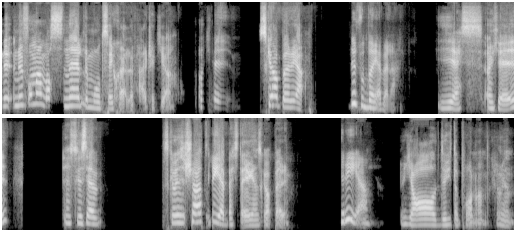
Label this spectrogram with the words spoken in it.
Nu, nu får man vara snäll mot sig själv här tycker jag. Okej, ska jag börja? Du får börja Bella. Yes, okej. Jag skulle säga, ska vi köra tre bästa egenskaper? Tre. Ja, du hittar på någon. Kom igen.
